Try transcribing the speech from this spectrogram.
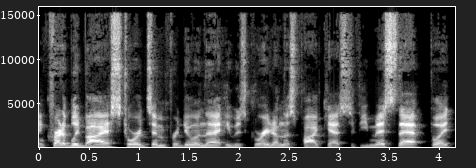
incredibly biased towards him for doing that. He was great on this podcast if you missed that. But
